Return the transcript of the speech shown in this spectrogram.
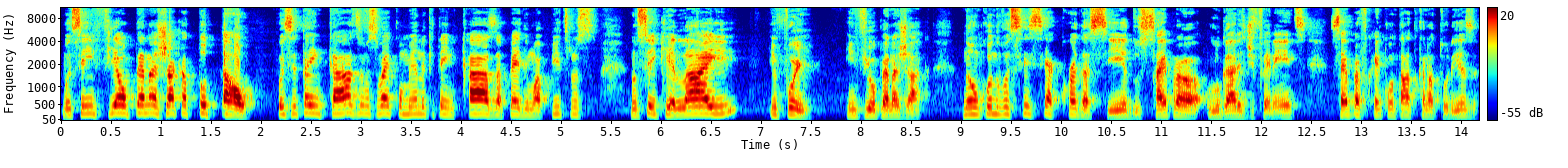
você enfiar o pé na jaca total. Você está em casa, você vai comendo o que tem em casa, pede uma pizza, não sei o que lá e, e foi, enfiou o pé na jaca. Não, quando você se acorda cedo, sai para lugares diferentes, sai para ficar em contato com a natureza,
